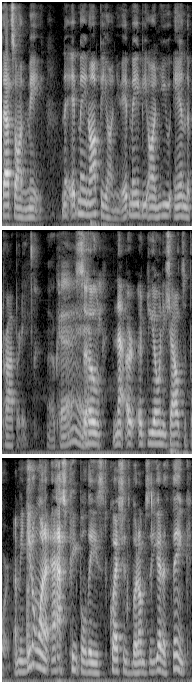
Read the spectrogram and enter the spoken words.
that's on me. It may not be on you. It may be on you and the property. Okay. So now, or, or do you owe any child support? I mean, you don't want to ask people these questions, but I'm so you got to think.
